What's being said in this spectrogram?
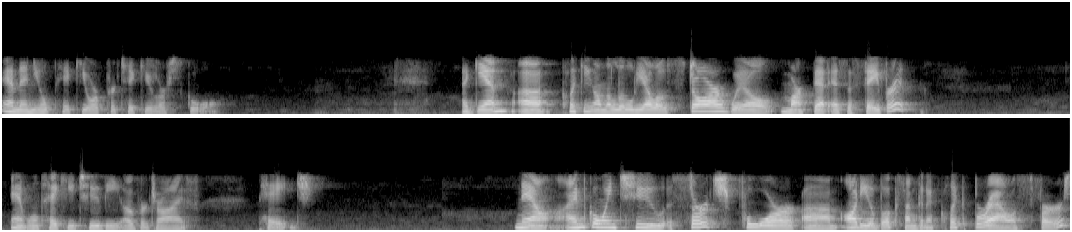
And then you'll pick your particular school. Again, uh, clicking on the little yellow star will mark that as a favorite and will take you to the Overdrive page. Now, I'm going to search for um, audiobooks. I'm going to click Browse first.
